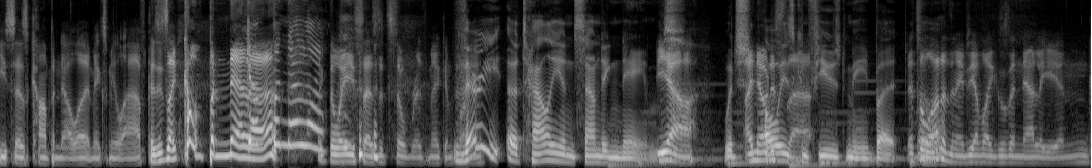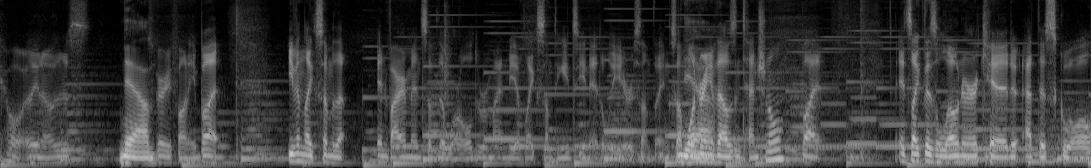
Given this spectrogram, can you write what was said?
he says Campanella, it makes me laugh because he's like Campanella. Campanella. Like the way he says it's so rhythmic and funny. Very Italian sounding names. Yeah. Which I noticed always that. confused me, but It's a lot uh, of the names. You have like Zanelli and Co- you know, there's Yeah. it's very funny. But even like some of the environments of the world remind me of like something you'd see in Italy or something. So I'm wondering if that was intentional. But it's like this loner kid at this school,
